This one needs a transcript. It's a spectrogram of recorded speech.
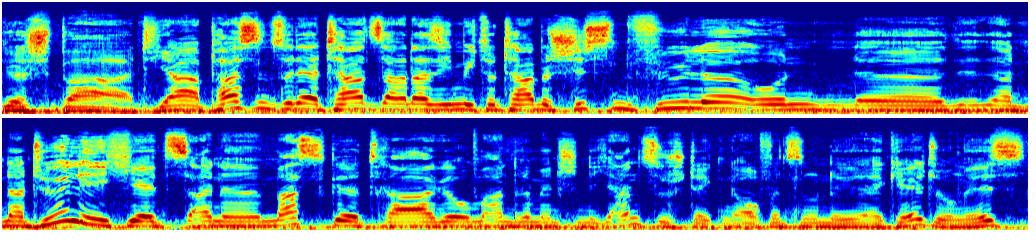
gespart. Ja, passend zu der Tatsache, dass ich mich total beschissen fühle und äh, natürlich jetzt eine Maske trage, um andere Menschen nicht anzustecken, auch wenn es nur eine Erkältung ist,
